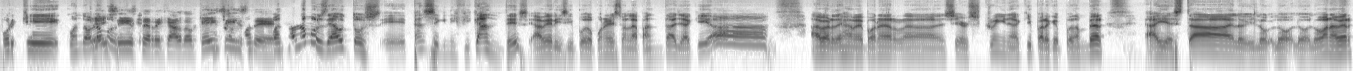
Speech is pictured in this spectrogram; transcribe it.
porque cuando hablamos... ¿Qué hiciste, Ricardo? ¿Qué hiciste? Cuando, hablamos de autos eh, tan significantes, a ver, y si puedo poner esto en la pantalla aquí, ah, a ver, déjame poner ah, share screen aquí para que puedan ver, ahí está, y lo, van a ver.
